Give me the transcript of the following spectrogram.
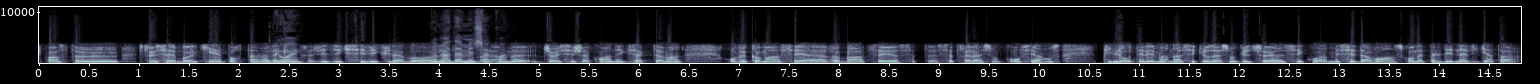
Je pense que c'est un, symbole qui est important avec la tragédie qui s'est vécue là-bas. avec Madame, euh, Madame euh, Joyce Echaquan, exactement. On veut commencer à rebâtir cette, cette relation de confiance. Puis l'autre élément dans la sécurisation culturelle, c'est quoi? Mais c'est d'avoir ce qu'on appelle des navigateurs.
